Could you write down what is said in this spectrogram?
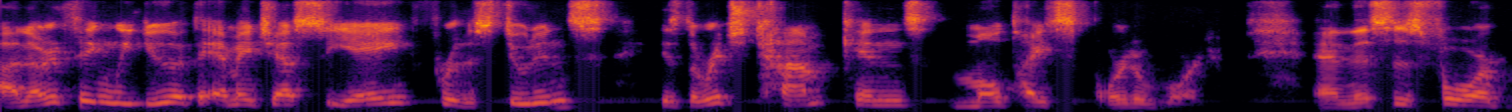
Another thing we do at the MHSCA for the students is the Rich Tompkins Multi Sport Award. And this is for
